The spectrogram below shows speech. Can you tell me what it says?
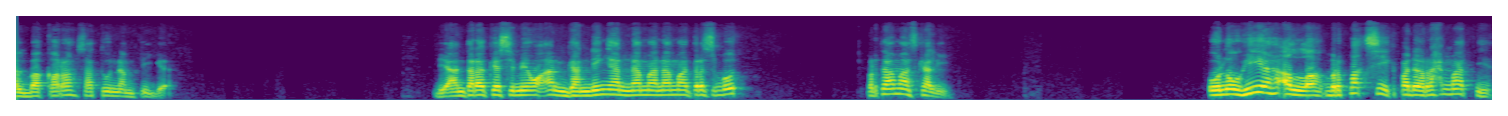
Al-Baqarah 163. Di antara kesemewaan gandingan nama-nama tersebut, pertama sekali, uluhiyah Allah berpaksi kepada rahmatnya.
